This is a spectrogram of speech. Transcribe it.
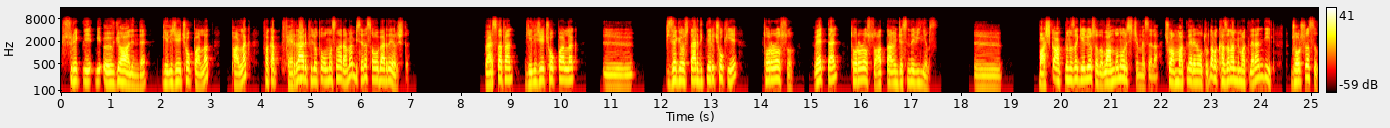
Sürekli bir övgü halinde. Geleceği çok parlak. parlak. Fakat Ferrari pilotu olmasına rağmen bir sene Sauber'de yarıştı. Verstappen geleceği çok parlak. Ee, bize gösterdikleri çok iyi. Toro Rosso, Vettel, Toro Rosso hatta öncesinde Williams. Ee, başka aklınıza geliyorsa da Lando Norris için mesela. Şu an McLaren'e oturdu ama kazanan bir McLaren değil. George Russell.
